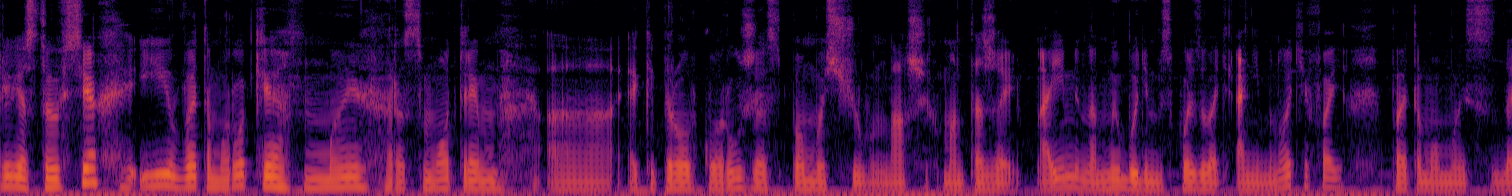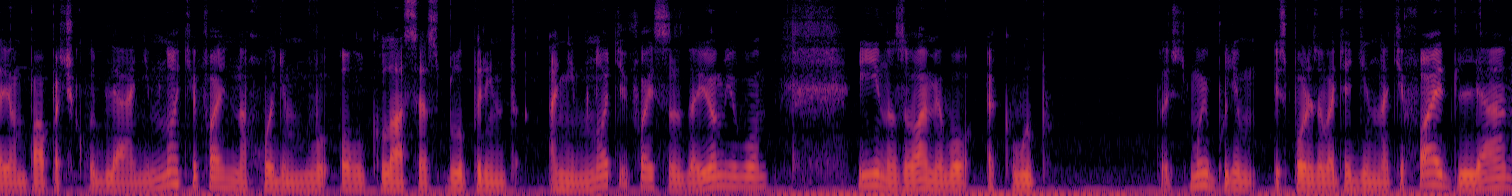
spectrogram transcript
Приветствую всех и в этом уроке мы рассмотрим э, экипировку оружия с помощью наших монтажей. А именно мы будем использовать AnimNotify, поэтому мы создаем папочку для AnimNotify, находим в All Classes Blueprint AnimNotify, создаем его и называем его Equip. То есть мы будем использовать один Notify для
